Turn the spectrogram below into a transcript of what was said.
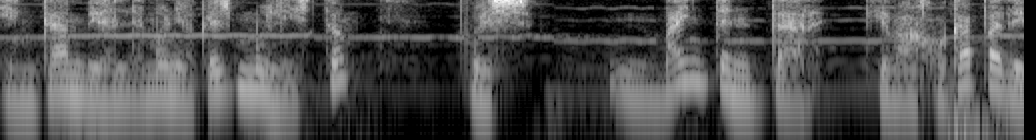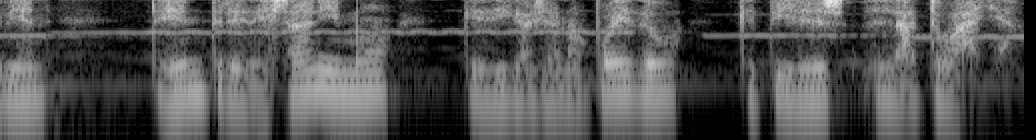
Y en cambio el demonio que es muy listo, pues va a intentar que bajo capa de bien te entre desánimo, que digas yo no puedo, que tires la toalla.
